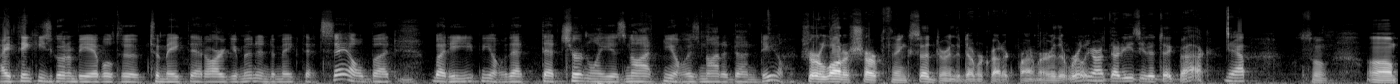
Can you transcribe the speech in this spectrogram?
I think he's going to be able to, to make that argument and to make that sale. But, but he, you know, that that certainly is not, you know, is not a done deal. Sure, a lot of sharp things said during the Democratic primary that really aren't that easy to take back. Yep. So um,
